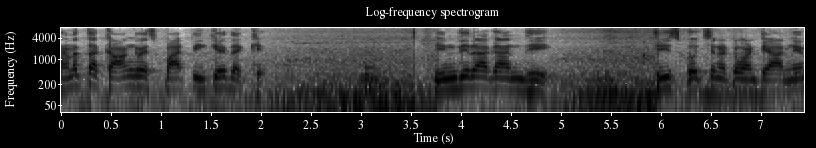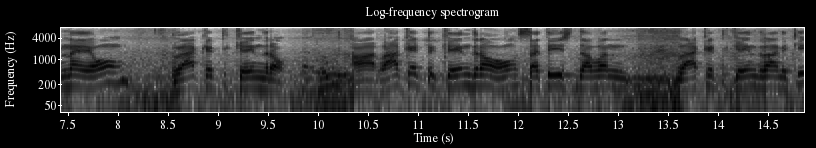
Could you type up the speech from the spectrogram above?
ఘనత కాంగ్రెస్ పార్టీకే దక్కే. ఇందిరాగాంధీ తీసుకొచ్చినటువంటి ఆ నిర్ణయం రాకెట్ కేంద్రం. ఆ రాకెట్ కేంద్రం సతీష్ ధవన్ రాకెట్ కేంద్రానికి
